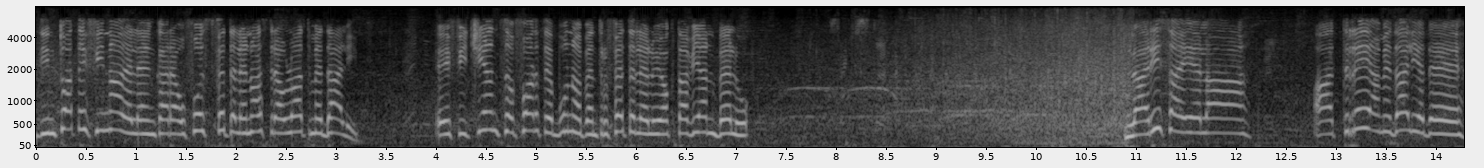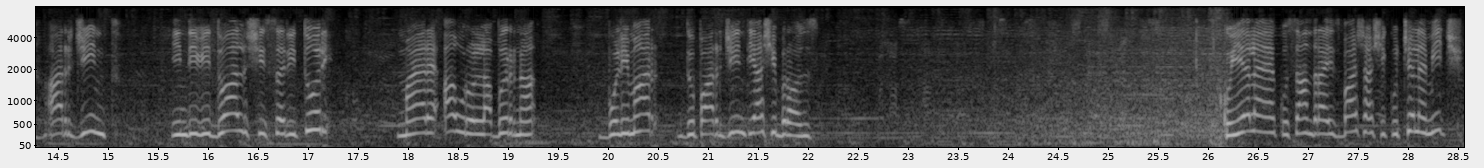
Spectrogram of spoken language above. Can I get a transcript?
din toate finalele în care au fost fetele noastre au luat medalii. Eficiență foarte bună pentru fetele lui Octavian Belu. Larisa e la a treia medalie de argint individual și sărituri. Mai are aurul la bârnă. Bulimar după argint ia și bronz. Cu ele, cu Sandra Izbașa și cu cele mici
